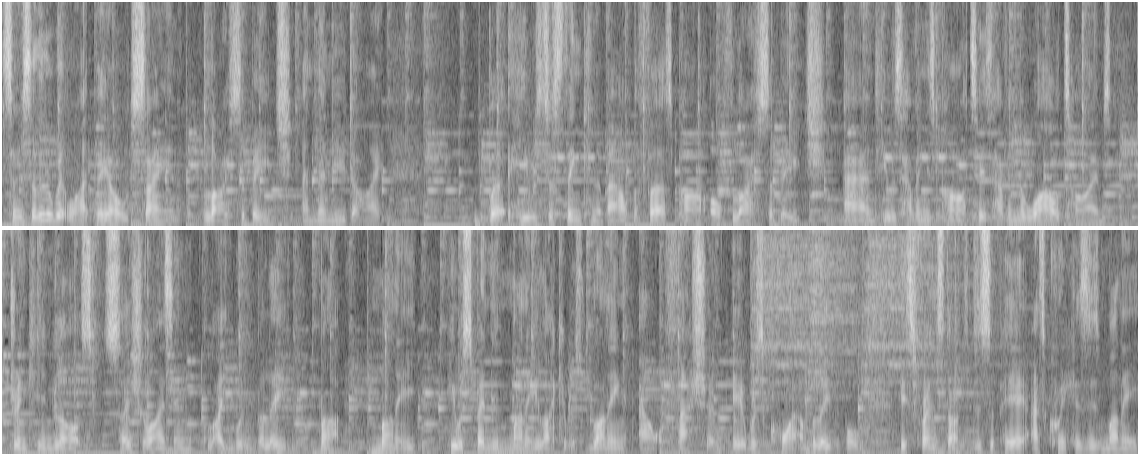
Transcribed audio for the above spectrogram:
So it's a little bit like the old saying, life's a beach and then you die. But he was just thinking about the first part of Life's a Beach and he was having his parties, having the wild times, drinking lots, socialising like you wouldn't believe. But money, he was spending money like it was running out of fashion. It was quite unbelievable. His friends started to disappear as quick as his money.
